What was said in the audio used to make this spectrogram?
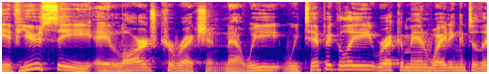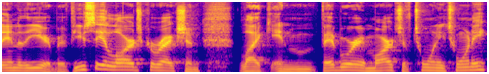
if you see a large correction now we we typically recommend waiting until the end of the year but if you see a large correction like in february march of 2020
